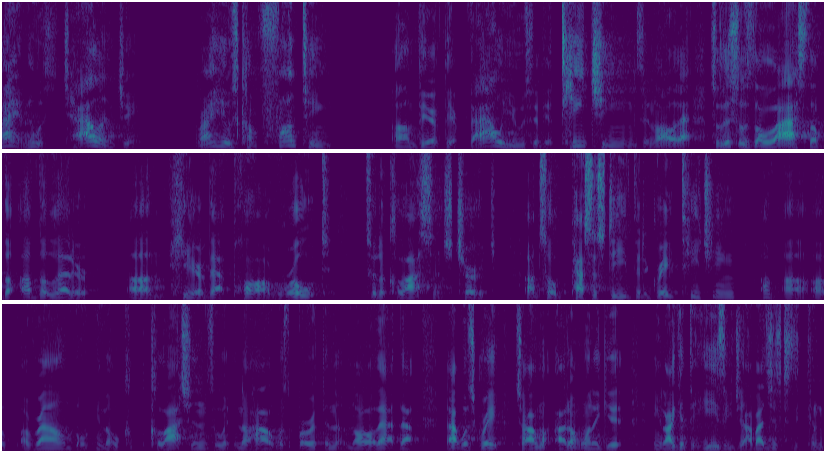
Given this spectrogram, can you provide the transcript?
right? And it was challenging, right? He was confronting um, their, their values and their teachings and all of that. So this was the last of the, of the letter um, here that Paul wrote to the Colossians church. Um, so Pastor Steve did a great teaching of, uh, of, around, you know, Colossians, you know, how it was birthed and, and all of that. That, that was great. So I, I don't want to get, you know, I get the easy job. I just can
